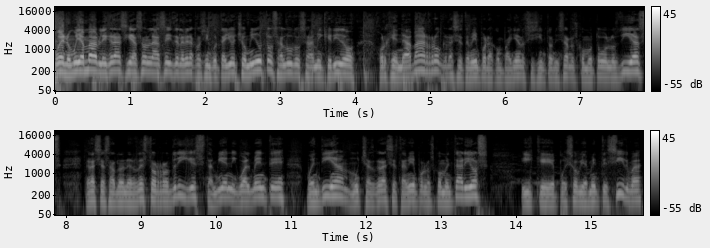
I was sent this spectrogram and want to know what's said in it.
Bueno, muy amable, gracias. Son las 6 de la mañana con 58 minutos. Saludos a mi querido Jorge Navarro. Gracias también por acompañarnos y sintonizarnos como todos los días. Gracias a don Ernesto Rodríguez también igualmente. Buen día. Muchas gracias también por los comentarios y que pues obviamente sirva,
